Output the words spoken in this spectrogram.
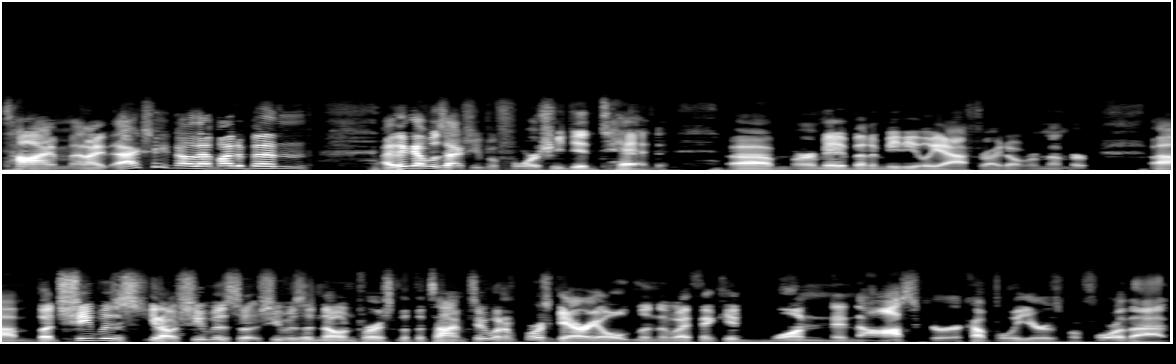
time. And I actually no, that might have been. I think that was actually before she did Ted, um, or it may have been immediately after. I don't remember. Um, but she was, you know, she was she was a known person at the time too, and of course Gary Oldman, who I think had won an Oscar a couple of years before that.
